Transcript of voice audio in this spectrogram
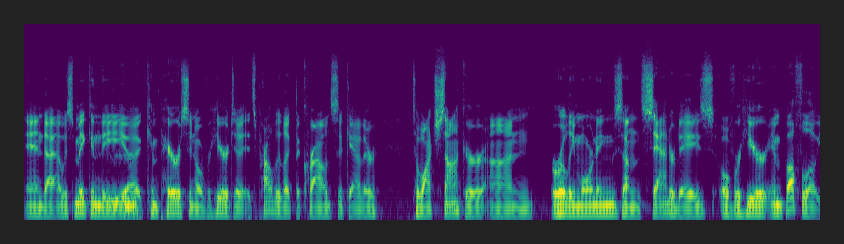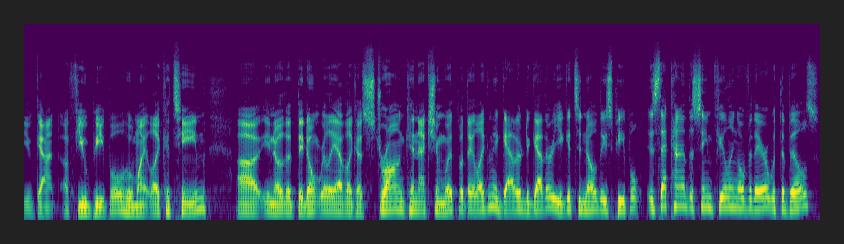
and I was making the mm-hmm. uh, comparison over here to it's probably like the crowds that gather to watch soccer on early mornings on Saturdays over here in Buffalo. You've got a few people who might like a team, uh, you know, that they don't really have like a strong connection with, but they like them. They gather together. You get to know these people. Is that kind of the same feeling over there with the Bills?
